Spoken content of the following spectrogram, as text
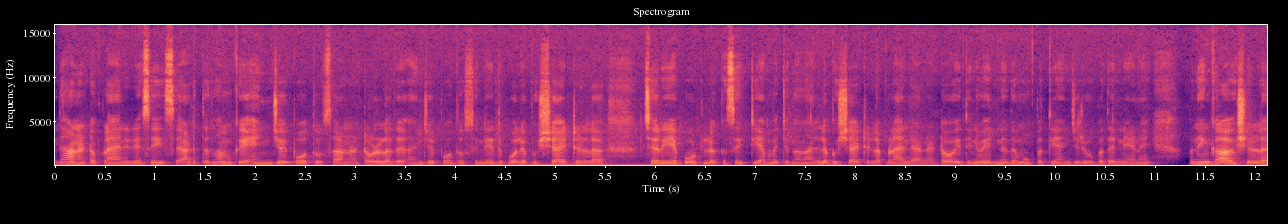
ഇതാണ് കേട്ടോ പ്ലാനിന്റെ സൈസ്. അടുത്തത് നമുക്ക് എൻജോയ് പോത്തോസ് ആണ് കേട്ടോ ഉള്ളത്. എൻജോയ് പോത്തോസിന്റെ ഇതുപോലെ ബുഷായിട്ടുള്ള ചെറിയ പോട്ടിലൊക്കെ സെറ്റ് ചെയ്യാൻ പറ്റുന്ന നല്ല ബുഷായിട്ടുള്ള പ്ലാന്റ് ആണ് കേട്ടോ ഇതിന് വരുന്നത് മുപ്പത്തി അഞ്ച് രൂപ തന്നെയാണ്. അപ്പോൾ നിങ്ങൾക്ക് ആവശ്യമുള്ള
